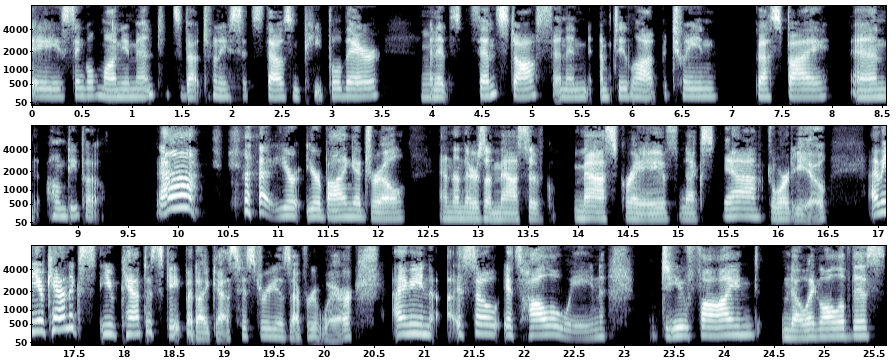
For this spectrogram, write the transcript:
a single monument. It's about 26,000 people there mm. and it's fenced off and an empty lot between Best Buy and Home Depot. Ah, you're, you're buying a drill and then there's a massive mass grave next yeah. door to you. I mean, you can't ex- you can't escape it. I guess history is everywhere. I mean, uh, so it's Halloween. Do you find knowing all of this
